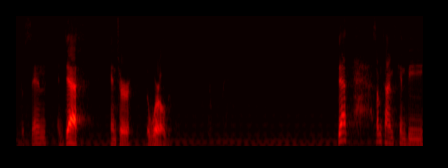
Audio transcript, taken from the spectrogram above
And so sin and death enter the world. Death sometimes can be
